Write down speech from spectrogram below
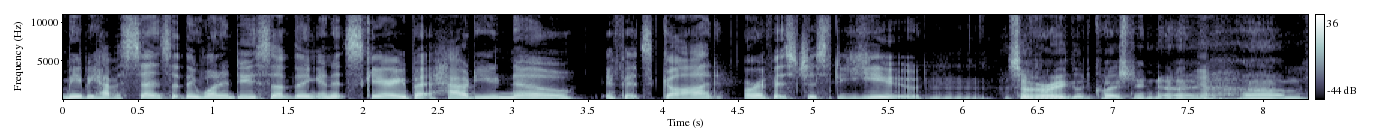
maybe have a sense that they want to do something and it's scary, but how do you know if it's God or if it's just you? That's a very good question. You know? um,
